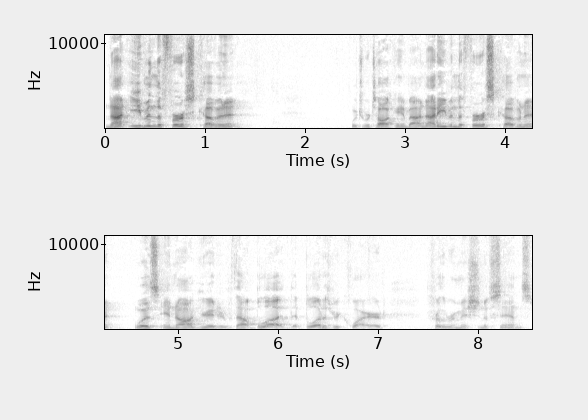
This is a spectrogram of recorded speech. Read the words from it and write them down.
Not even the first covenant, which we're talking about, not even the first covenant was inaugurated without blood, that blood is required for the remission of sins.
